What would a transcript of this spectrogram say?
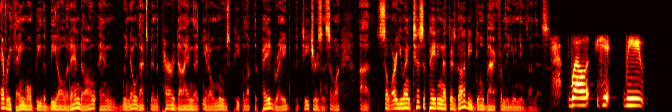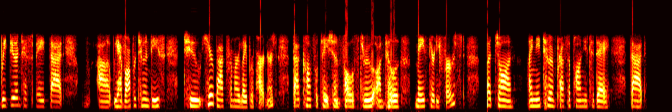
everything, won't be the be all and end all. And we know that's been the paradigm that, you know, moves people up the pay grade, the teachers and so on. Uh, so are you anticipating that there's going to be blowback from the unions on this? Well, he, we we do anticipate that uh, we have opportunities to hear back from our labor partners. That consultation follows through until May 31st. But John, I need to impress upon you today that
